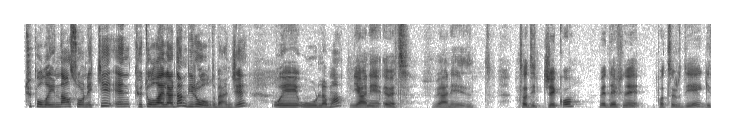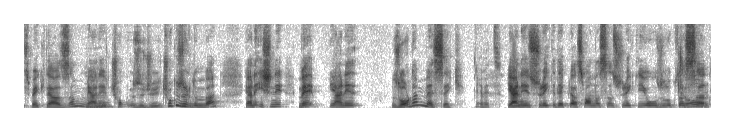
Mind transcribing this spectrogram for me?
tüp olayından sonraki en kötü olaylardan biri oldu bence. E, uğurlama. Yani evet yani Tadic Ceko ve Defne Patır diye gitmek lazım. Yani çok üzücü. Çok üzüldüm ben. Yani işini ve yani zor da bir meslek. Evet. Yani sürekli deplasmandasın, sürekli yolculuktasın. Çok.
